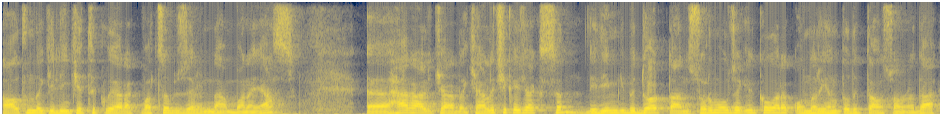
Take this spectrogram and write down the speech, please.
altındaki linke tıklayarak WhatsApp üzerinden bana yaz. Ee, Her halükarda karlı çıkacaksın. Dediğim gibi 4 tane sorum olacak ilk olarak. Onları yanıtladıktan sonra da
